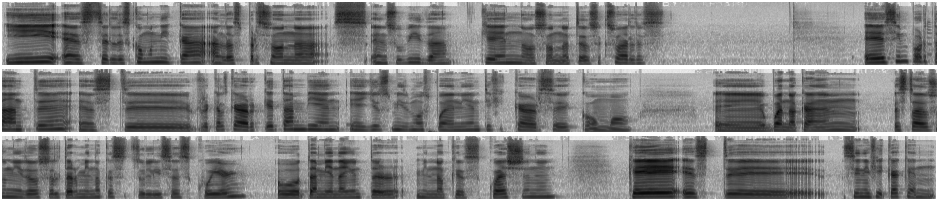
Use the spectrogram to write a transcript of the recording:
y este, les comunica a las personas en su vida que no son heterosexuales. Es importante este, recalcar que también ellos mismos pueden identificarse como, eh, bueno, acá en Estados Unidos el término que se utiliza es queer, o también hay un término que es questioning, que este, significa que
